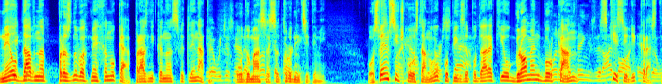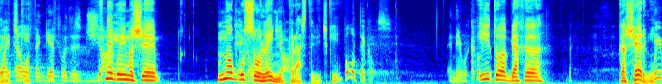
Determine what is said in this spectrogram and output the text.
Не отдавна празнувахме Ханука, празника на светлината, у дома с сътрудниците ми. Освен всичко останало, купих за подарък и огромен буркан с кисели краставички. В него имаше много солени краставички и това бяха кашерни,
